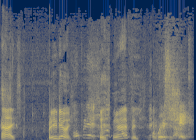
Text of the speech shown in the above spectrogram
Alex, what are you doing? Open it. What happened? Where's the shake?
